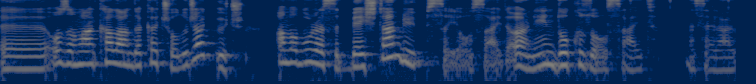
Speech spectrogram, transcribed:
Ee, o zaman kalanda kaç olacak? 3. Ama burası 5'ten büyük bir sayı olsaydı, örneğin 9 olsaydı mesela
